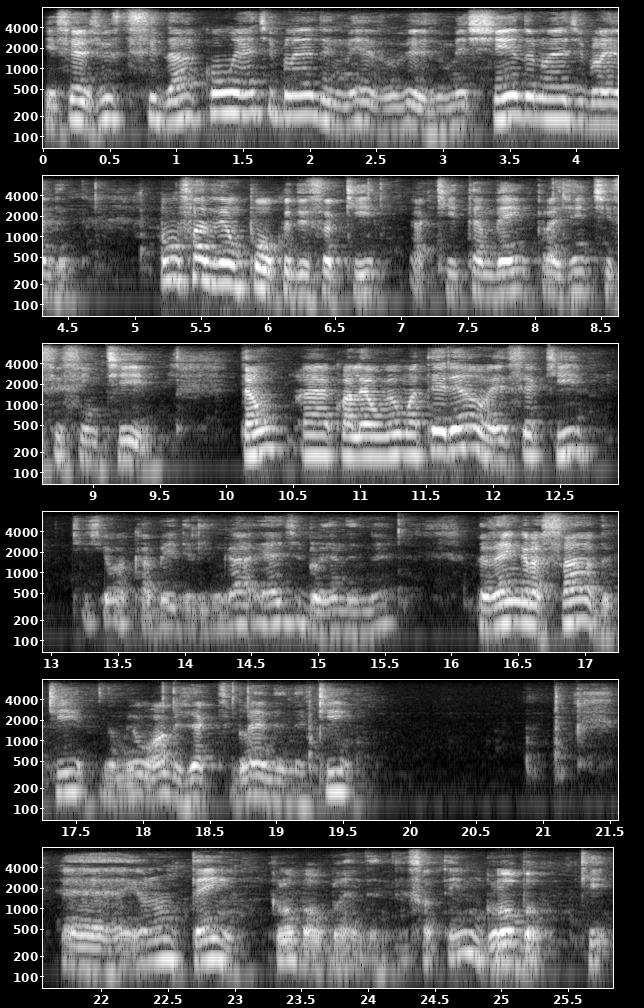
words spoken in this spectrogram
esse ajuste se dá com o Edge Blending mesmo, vejam, mexendo no Edge Blending. Vamos fazer um pouco disso aqui, aqui também, para a gente se sentir. Então, ah, qual é o meu material? Esse aqui, que, que eu acabei de ligar? Edge Blending, né? Mas é engraçado que no meu Object Blending aqui, é, eu não tenho Global Blending, só tenho um Global que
